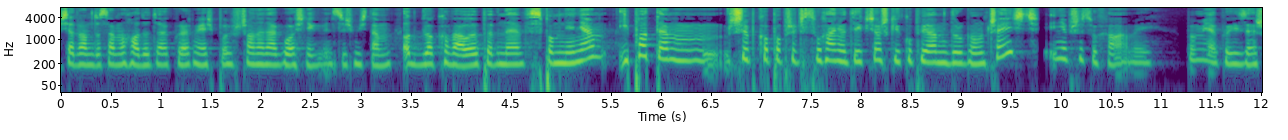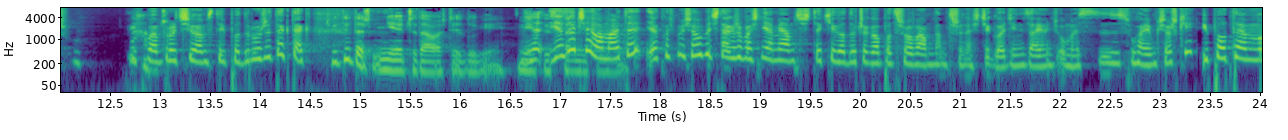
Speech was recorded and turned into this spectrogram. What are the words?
wsiadłam do samochodu, to akurat miałeś puszczone na głośnik, więc coś mi się tam odblokowały pewne wspomnienia. I potem szybko po przesłuchaniu tej książki kupiłam drugą część i nie przesłuchałam jej, bo mi jakoś zeszło. I Aha, chyba wróciłam z tej podróży, tak, tak. Czyli ty też nie czytałaś tej drugiej? Nie ja, ja zaczęłam, ale to jakoś musiało być tak, że właśnie ja miałam coś takiego, do czego potrzebowałam tam 13 godzin zająć umysł słuchaniem książki. I potem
